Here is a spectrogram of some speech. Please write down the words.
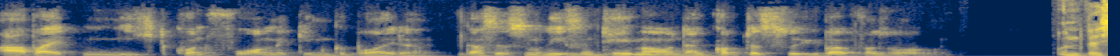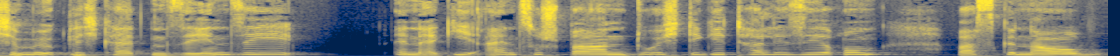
arbeiten nicht konform mit dem Gebäude. Das ist ein Riesenthema und dann kommt es zur Überversorgung. Und welche Möglichkeiten sehen Sie, Energie einzusparen durch Digitalisierung? Was genau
